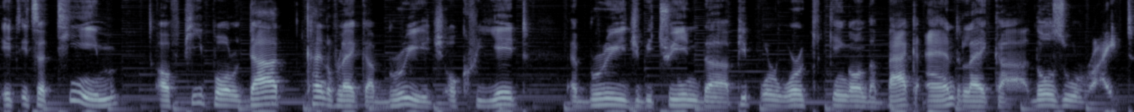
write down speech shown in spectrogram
it, it's a team of people that kind of like a bridge or create a bridge between the people working on the back end, like uh, those who write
